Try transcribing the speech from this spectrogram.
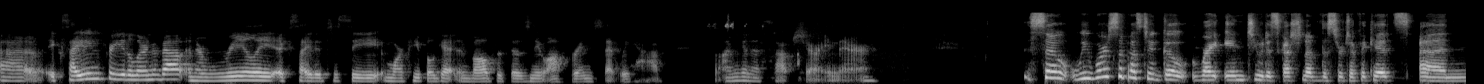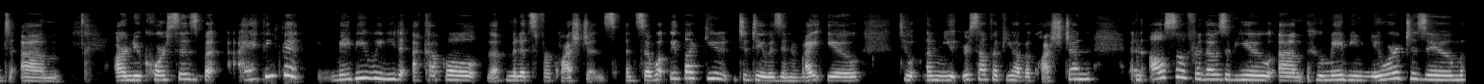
uh, exciting for you to learn about, and I'm really excited to see more people get involved with those new offerings that we have. So I'm gonna stop sharing there. So we were supposed to go right into a discussion of the certificates and um, our new courses, but I think that maybe we need a couple of minutes for questions. And so what we'd like you to do is invite you to unmute yourself if you have a question. And also for those of you um, who may be newer to Zoom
